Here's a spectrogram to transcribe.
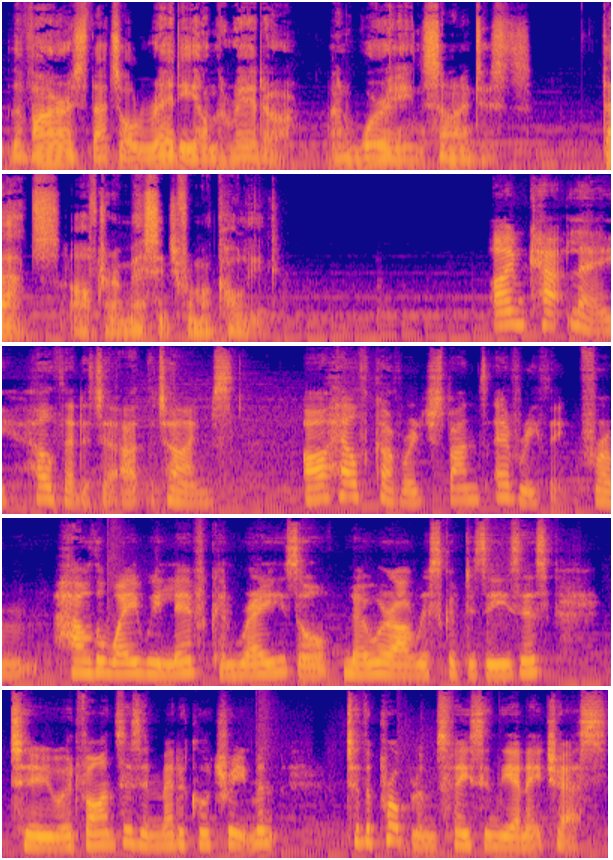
the virus that's already on the radar and worrying scientists. That's after a message from a colleague. I'm Kat Lay, health editor at The Times. Our health coverage spans everything from how the way we live can raise or lower our risk of diseases, to advances in medical treatment, to the problems facing the NHS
